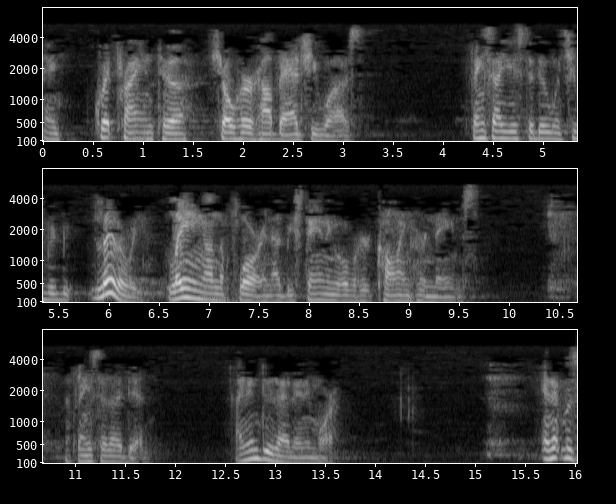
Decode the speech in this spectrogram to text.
and quit trying to show her how bad she was. Things I used to do when she would be literally laying on the floor and I'd be standing over her calling her names. The things that I did. I didn't do that anymore. And it was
